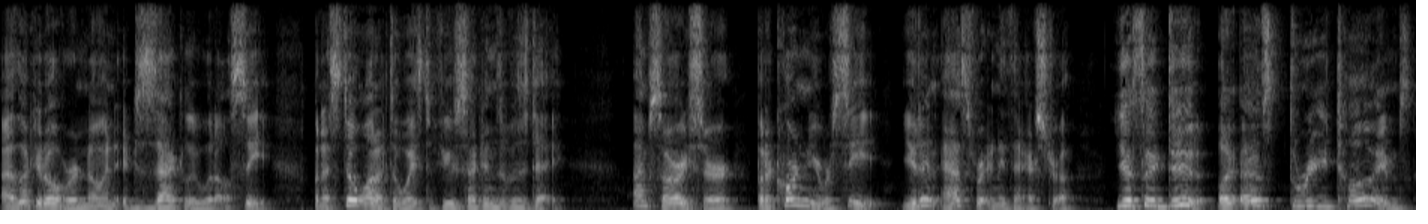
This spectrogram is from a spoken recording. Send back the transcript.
I look it over knowing exactly what I'll see, but I still wanted to waste a few seconds of his day. I'm sorry, sir, but according to your receipt, you didn't ask for anything extra. Yes, I did. I asked three times.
